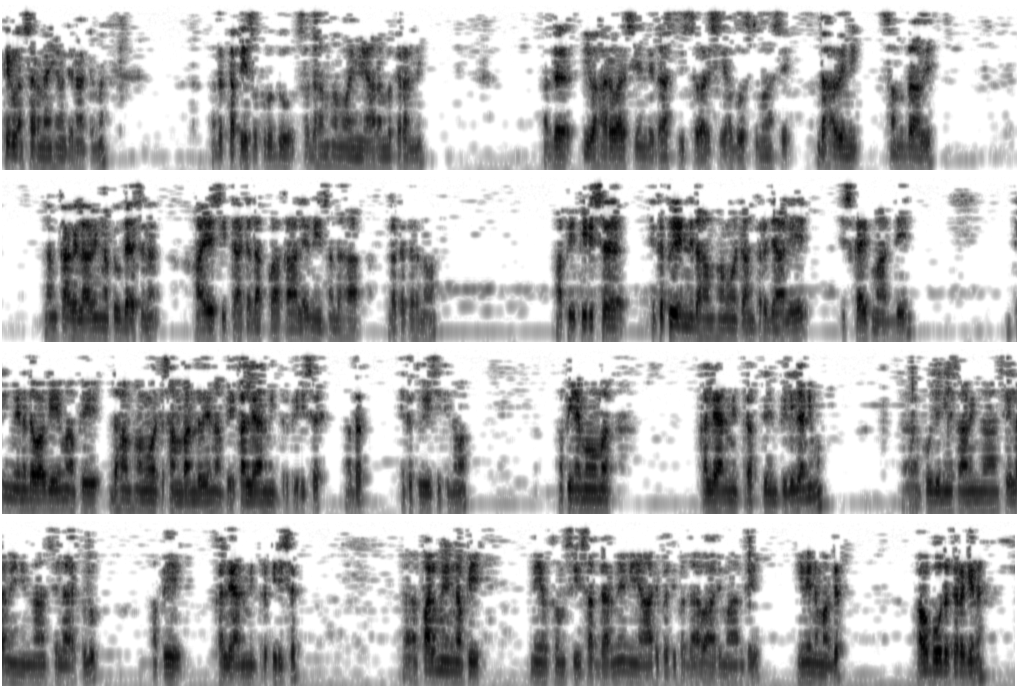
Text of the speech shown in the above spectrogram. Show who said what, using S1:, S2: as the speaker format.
S1: තෙරුවන් සරණයි හැම දිනාටම. අදත් අපේ සුපුරුදු සදහම් හමුවයි මේ ආරම්භ කරන්නේ. අද විවහාර වර්ෂයෙන් 2020 වර්ෂයේ අගෝස්තු මාසයේ 10 වෙනි සඳුදාවේ ලංකා වේලාවෙන් අපි උදෑසන 6 සිට 8 දක්වා කාලය මේ සඳහා ගත කරනවා. අපි පිරිස එකතු වෙන්නේ දහම් හමුවට අන්තර්ජාලයේ ස්කයිප් මාධ්‍යයෙන්. ඉතින් වෙනද වගේම අපේ දහම් හමුවට සම්බන්ධ වෙන අපේ කල්යාණ මිත්‍ර පිරිස අදත් එකතු වී සිටිනවා. අපි හැමෝම කල්යාණ මිත්‍රත්වයෙන් පිළිගනිමු. පූජනීය ස්වාමීන් වහන්සේලා මෙහිණින් වහන්සේලා ඇතුළු අපේ කල්යාණ මිත්‍ර පිරිස පළමුවෙන් අපි මේ උතුම් ශ්‍රී සද්ධර්මයේ මේ ආර්ය ප්‍රතිපදාව ආර්ය මාර්ගයේ නිවෙන මඟ අවබෝධ කරගෙන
